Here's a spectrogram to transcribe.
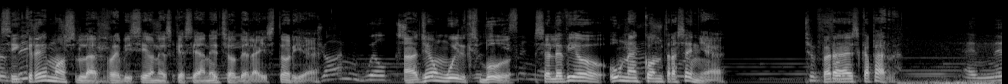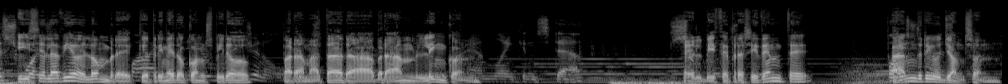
Si creemos las revisiones que se han hecho de la historia, a John Wilkes Booth se le dio una contraseña para escapar. Y se la dio el hombre que primero conspiró para matar a Abraham Lincoln, el vicepresidente Andrew Johnson.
